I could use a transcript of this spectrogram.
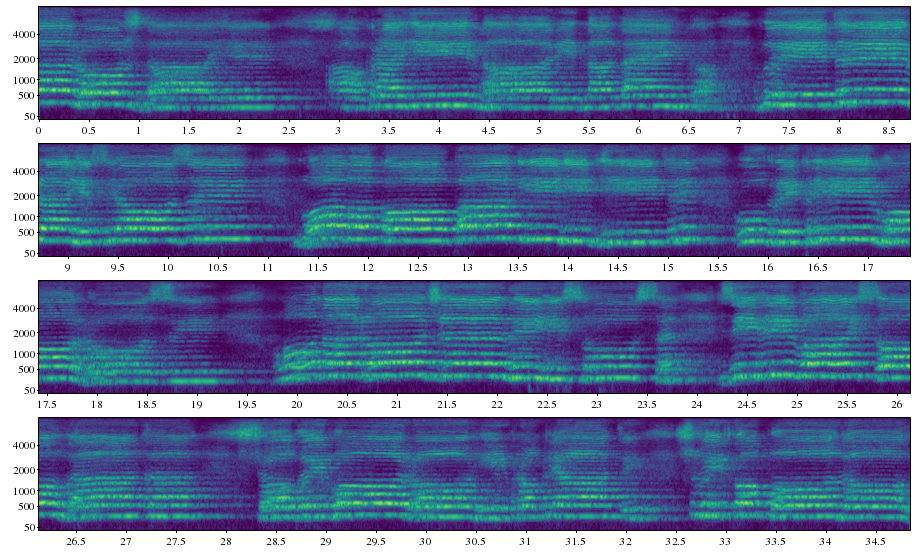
Ісусе, зігрівай солдата, щоби вороги прокляти, швидко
